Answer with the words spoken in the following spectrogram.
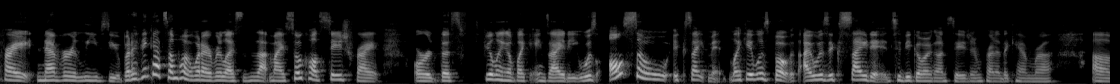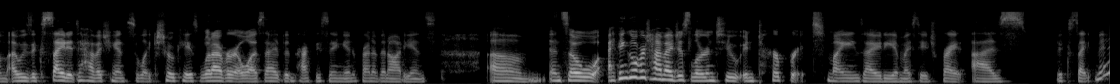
fright never leaves you. But I think at some point what I realized is that my so-called stage fright or this feeling of like anxiety was also excitement. Like it was both. I was excited to be going on stage in front of the camera. Um, I was excited to have a chance to like showcase whatever it was I had been practicing in front of an audience. Um, and so I think over time I just learned to interpret my anxiety and my stage fright as excitement.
